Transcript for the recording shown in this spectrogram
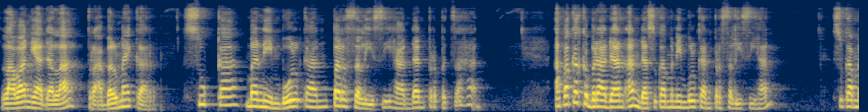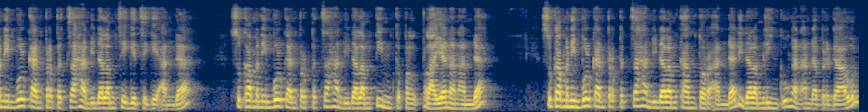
Lawannya adalah troublemaker. Suka menimbulkan perselisihan dan perpecahan. Apakah keberadaan Anda suka menimbulkan perselisihan? Suka menimbulkan perpecahan di dalam CG-CG Anda? Suka menimbulkan perpecahan di dalam tim pelayanan Anda? suka menimbulkan perpecahan di dalam kantor Anda, di dalam lingkungan Anda bergaul.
